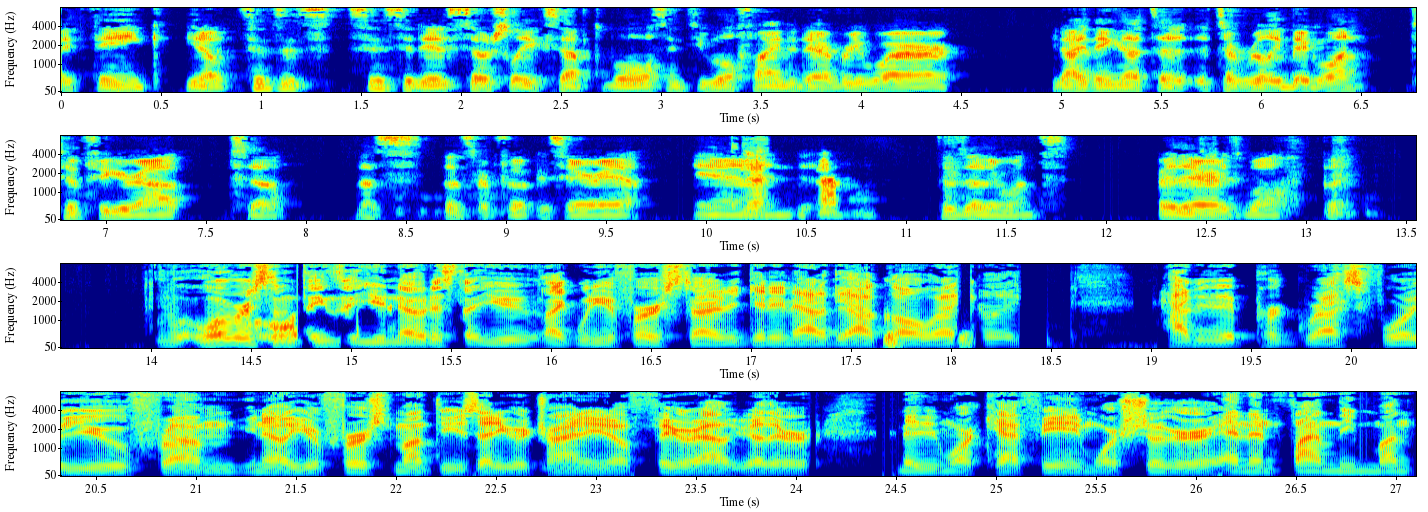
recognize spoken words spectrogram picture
I think, you know, since it's since it is socially acceptable, since you will find it everywhere, you know, I think that's a it's a really big one to figure out. So that's that's our focus area, and yeah. um, those other ones are there as well. But what were some things that you noticed that you like when you first started getting out of the alcohol? Like, how did it progress for you from you know your first month that you said you were trying to you know figure out your other maybe more caffeine more sugar and then finally month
